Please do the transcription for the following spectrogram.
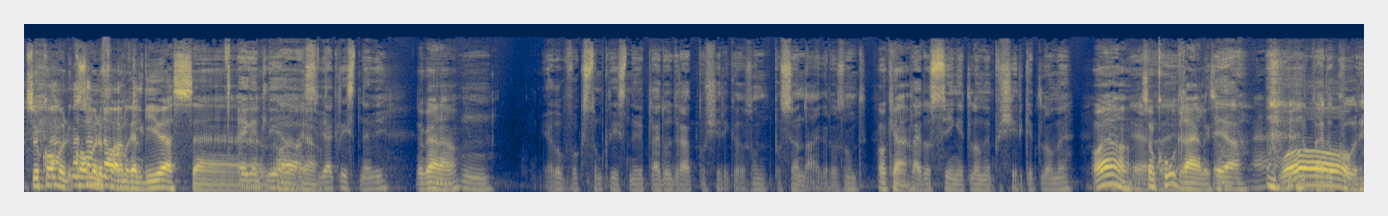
Så kommer, sånn du fra en religiøs eh, Egentlig, ja. ja. Vi er kristne, vi. Dere er det? Mm. Jeg er oppvokst som kristne. Vi pleide å dra på kirke og sånt på søndager og sånt. Ok. Pleide å synge til og med på kirke til og med. Å ja. Sånn korgreier, liksom? Ja. Wow. Pleide å kore.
